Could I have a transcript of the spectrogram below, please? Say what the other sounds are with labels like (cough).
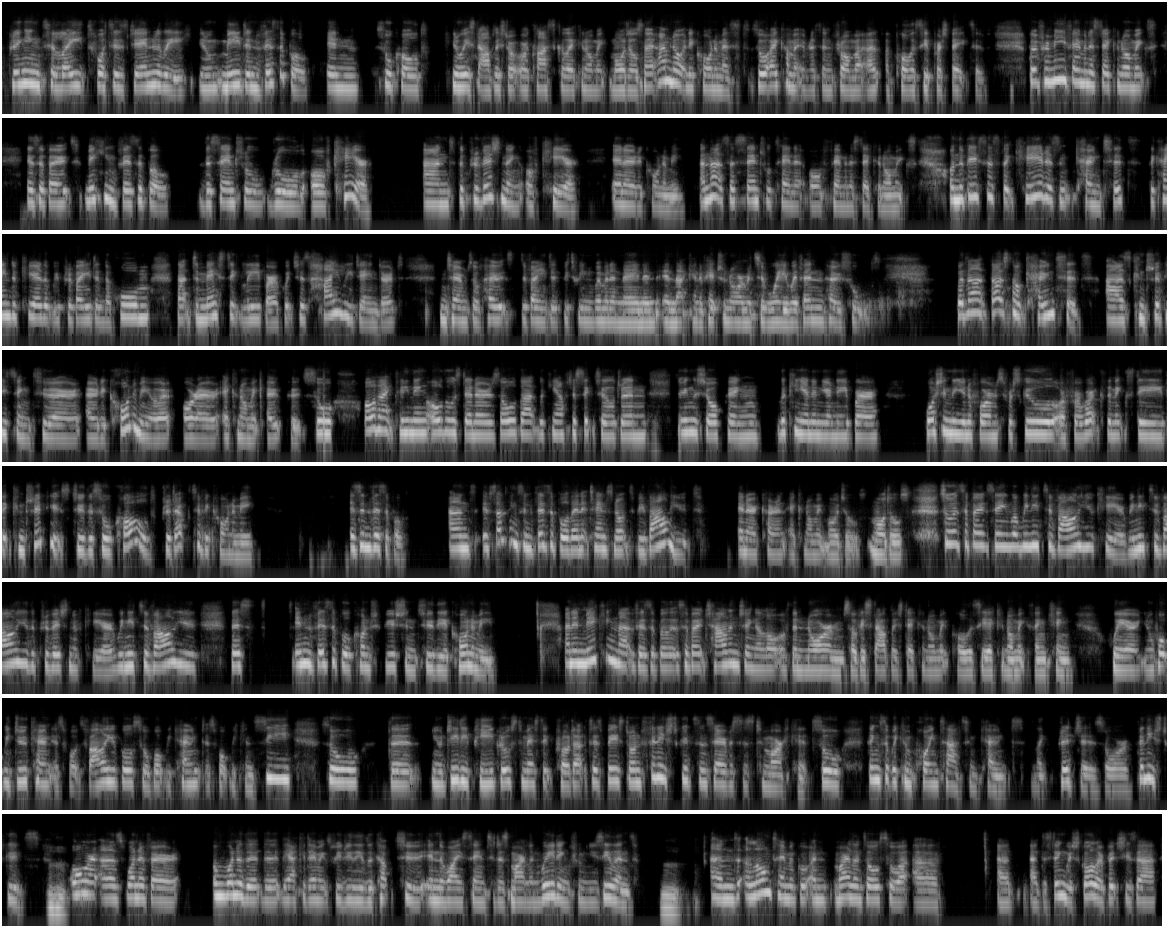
bringing to light what is generally, you know, made invisible in so-called you know, established or, or, classical economic models. Now, I'm not an economist, so I come at everything from a, a policy perspective. But for me, feminist economics is about making visible the central role of care and the provisioning of care in our economy. And that's a central tenet of feminist economics on the basis that care isn't counted, the kind of care that we provide in the home, that domestic labour, which is highly gendered in terms of how it's divided between women and men in, in that kind of heteronormative way within households. But that, that's not counted as contributing to our, our economy or, or our economic output. So all that cleaning, all those dinners, all that looking after sick children, mm. doing the shopping, looking in on your neighbour, washing the uniforms for school or for work the next day that contributes to the so-called productive economy is invisible. And if something's invisible, then it tends not to be valued in our current economic models, models. So it's about saying, well, we need to value care. We need to value the provision of care. We need to value this invisible contribution to the economy. And in making that visible, it's about challenging a lot of the norms of established economic policy, economic thinking, where you know what we do count is what's valuable. So what we count is what we can see. So the you know, GDP, gross domestic product, is based on finished goods and services to market. So things that we can point at and count, like bridges or finished goods, mm-hmm. or as one of our one of the, the, the, academics we really look up to in the Wise Centre is Marilyn Waring from New Zealand. Mm. And a long time ago, and Marilyn's also a, a a, a, distinguished scholar, but she's a,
